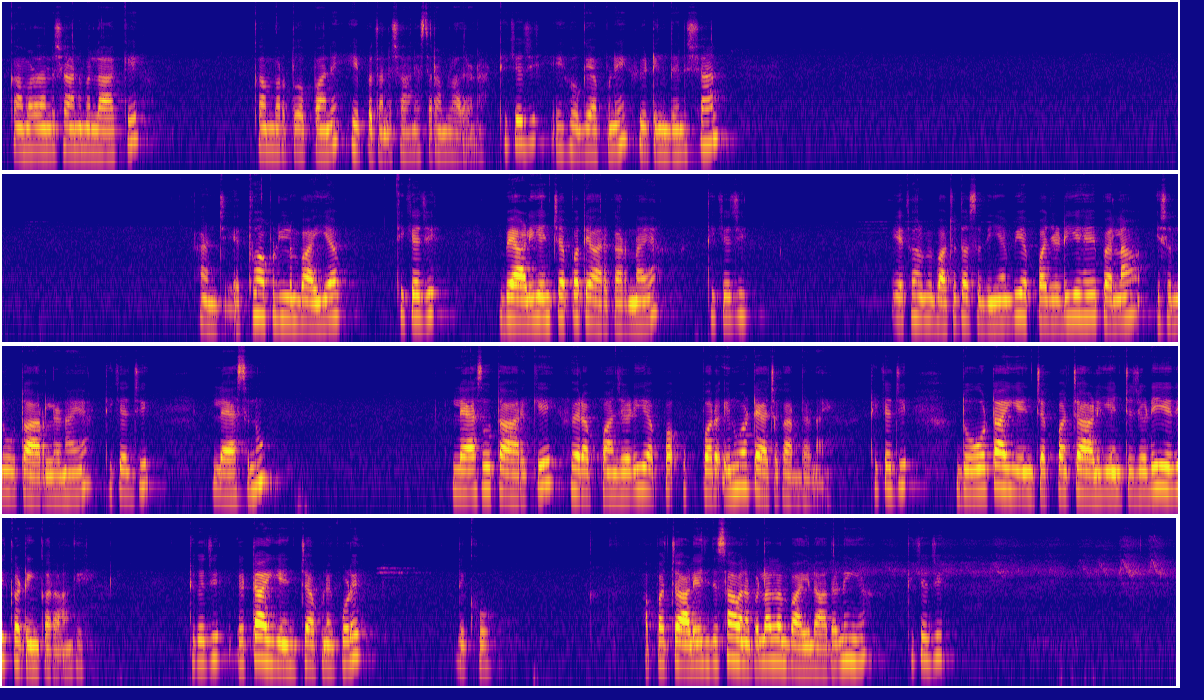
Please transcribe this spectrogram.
ਕਮਰ ਦਾ ਨਿਸ਼ਾਨ ਮਿਲਾ ਕੇ ਕਮਰ ਤੋਂ ਆਪਾਂ ਨੇ ਹਿੱਪ ਦਾ ਨਿਸ਼ਾਨ ਇਸ ਤਰ੍ਹਾਂ ਮਿਲਾ ਦੇਣਾ, ਠੀਕ ਹੈ ਜੀ। ਇਹ ਹੋ ਗਏ ਆਪਣੇ ਫਿਟਿੰਗ ਦੇ ਨਿਸ਼ਾਨ। ਹਾਂਜੀ, ਇੱਥੋਂ ਆਪਣੀ ਲੰਬਾਈ ਆ, ਠੀਕ ਹੈ ਜੀ। 42 ਇੰਚ ਆਪਾਂ ਤਿਆਰ ਕਰਨਾ ਆ, ਠੀਕ ਹੈ ਜੀ। ਇਹ ਤੁਹਾਨੂੰ ਮੈਂ ਬਾਅਦ ਚ ਦੱਸਦੀ ਹਾਂ ਵੀ ਆਪਾਂ ਜਿਹੜੀ ਇਹ ਪਹਿਲਾਂ ਇਸ ਨੂੰ ਉਤਾਰ ਲੈਣਾ ਆ, ਠੀਕ ਹੈ ਜੀ? ਲੈਸ ਨੂੰ। ਲੈਸ ਉਤਾਰ ਕੇ ਫਿਰ ਆਪਾਂ ਜਿਹੜੀ ਆਪਾਂ ਉੱਪਰ ਇਹਨੂੰ ਅਟੈਚ ਕਰ ਦੇਣਾ ਹੈ, ਠੀਕ ਹੈ ਜੀ? 2 2.5 ਇੰਚ ਆਪਾਂ 40 ਇੰਚ ਜਿਹੜੀ ਇਹਦੀ ਕਟਿੰਗ ਕਰਾਂਗੇ, ਠੀਕ ਹੈ ਜੀ? ਇਹ 2.5 ਇੰਚ ਆਪਣੇ ਕੋਲੇ, ਦੇਖੋ। ਆਪਾਂ 40 ਇੰਚ ਦੇ ਹਿਸਾਬ ਨਾਲ ਪਹਿਲਾਂ ਲੰਬਾਈ ਲਾ ਦੇਣੀ ਆ, ਠੀਕ ਹੈ ਜੀ?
